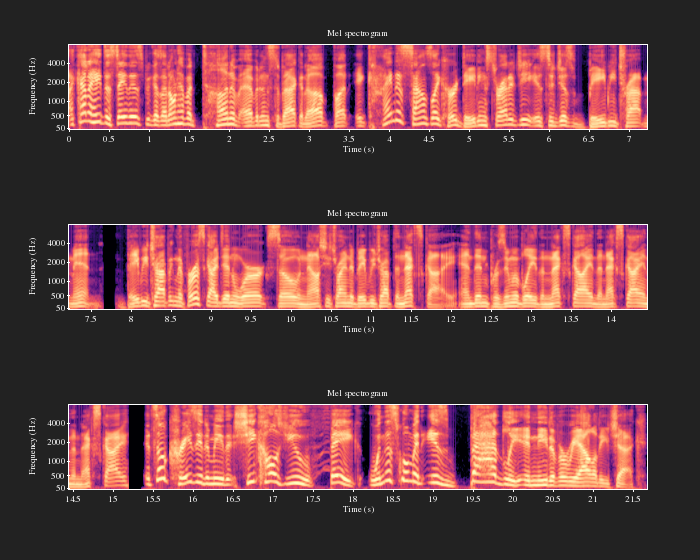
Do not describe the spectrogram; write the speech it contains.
I kind of hate to say this because I don't have a ton of evidence to back it up, but it kind of sounds like her dating strategy is to just baby trap men baby trapping the first guy didn't work, so now she's trying to baby trap the next guy, and then presumably the next guy, and the next guy, and the next guy. It's so crazy to me that she calls you fake when this woman is badly in need of a reality check.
